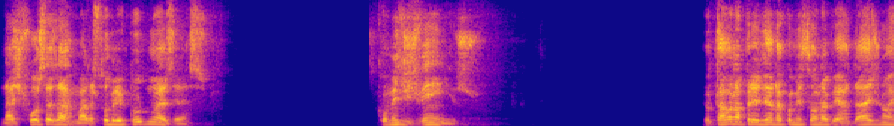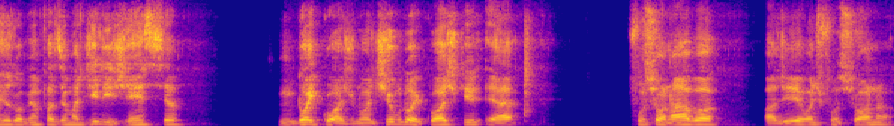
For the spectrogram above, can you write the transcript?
nas Forças Armadas, sobretudo no Exército. Como eles veem isso. Eu estava na presidência da comissão, na verdade, nós resolvemos fazer uma diligência em Doicode, no antigo Doicode, que é, funcionava ali onde funciona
